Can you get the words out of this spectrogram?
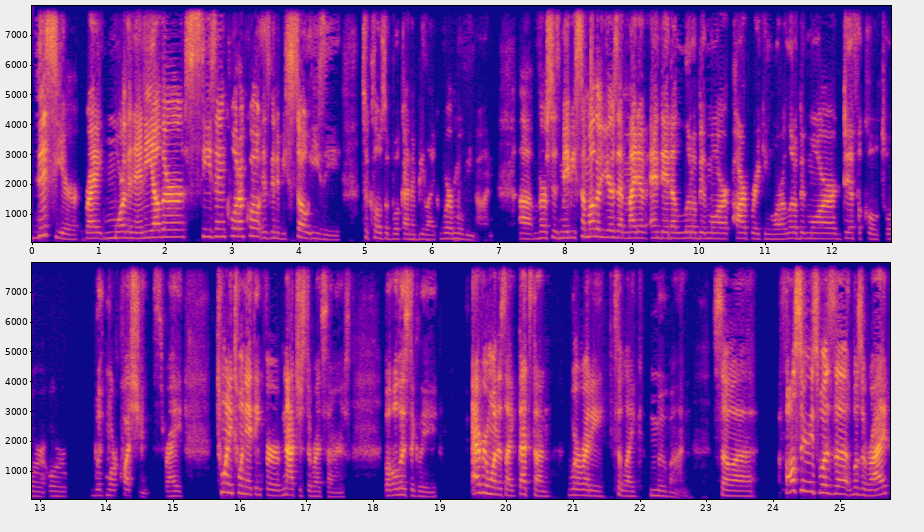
this year, right, more than any other season, quote unquote, is gonna be so easy to close a book on and be like, we're moving on. Uh, versus maybe some other years that might have ended a little bit more heartbreaking or a little bit more difficult or or with more questions, right? 2020, I think for not just the Red Stars, but holistically, everyone is like, that's done. We're ready to like move on. So uh fall series was a was a ride.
